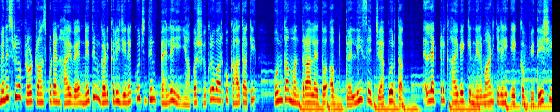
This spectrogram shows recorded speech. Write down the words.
Ministry of road transport and highway Nitin Gadkari ji ने कुछ दिन पहले ही यहाँ पर शुक्रवार को कहा था कि उनका मंत्रालय तो अब दिल्ली से जयपुर तक इलेक्ट्रिक हाईवे के निर्माण के लिए एक विदेशी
